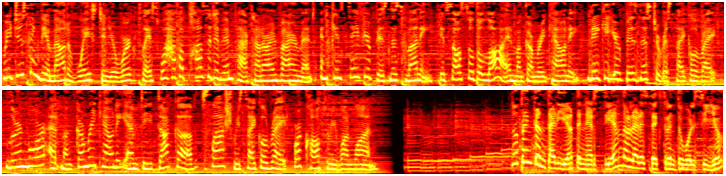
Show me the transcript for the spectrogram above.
Reducing the amount of waste in your workplace will have a positive impact on our environment and can save your business money. It's also the law in Montgomery County. Make it your business to recycle right. Learn more at montgomerycountymd.gov slash recycle right or call 311. ¿No te encantaría tener 100 dólares extra en tu bolsillo?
